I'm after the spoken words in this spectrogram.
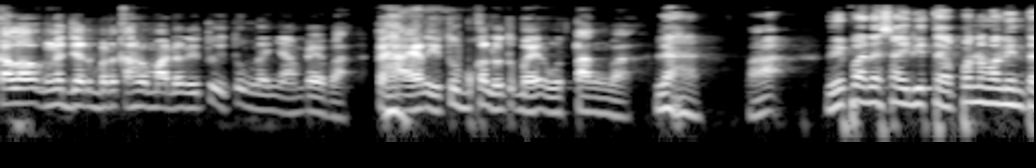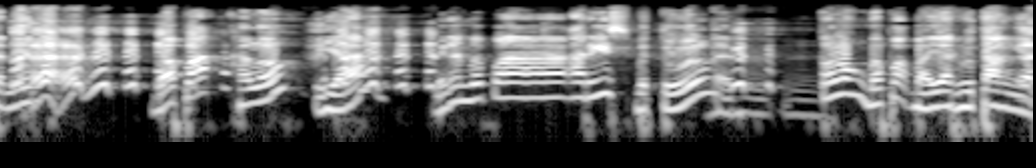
kalau ngejar berkah Ramadan itu itu nggak nyampe pak. THR itu bukan untuk bayar utang pak. lah, Pak, daripada saya ditelepon sama internet. Bapak, halo? Iya? Dengan Bapak Aris? Betul. Tolong Bapak bayar hutangnya.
